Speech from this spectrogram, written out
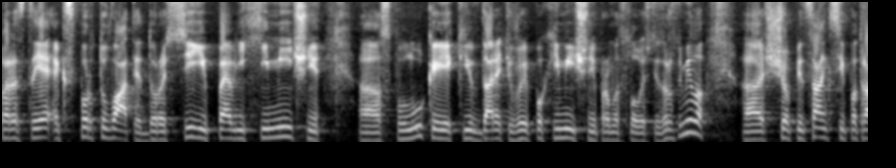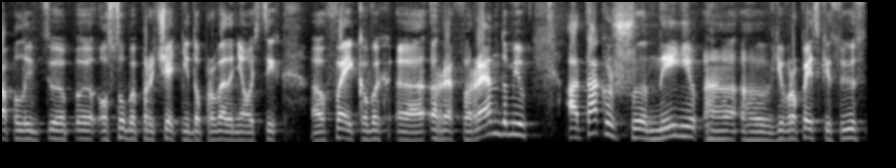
перестає експортувати до Росії певні хімічні сполуки, які вдарять уже і по хімічній промисловості. Зрозуміло, що під санкції потрапили е, особи причетні до проведення ось цих е, фейкових е, референдумів. А також нині е, Європейський Союз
